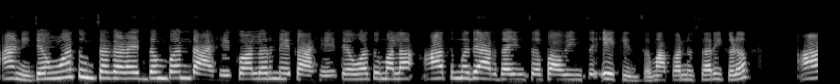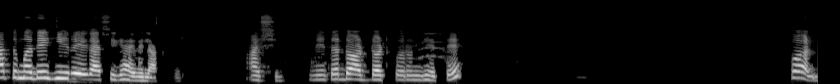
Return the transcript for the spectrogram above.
आणि जेव्हा तुमचा गळा एकदम बंद आहे कॉलर नेक आहे तेव्हा तुम्हाला आतमध्ये अर्धा इंच पाव इंच एक इंच मापानुसार इकडं आतमध्ये ही रेग अशी घ्यावी लागते. अशी. मी तर डॉट डॉट करून घेते. पण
